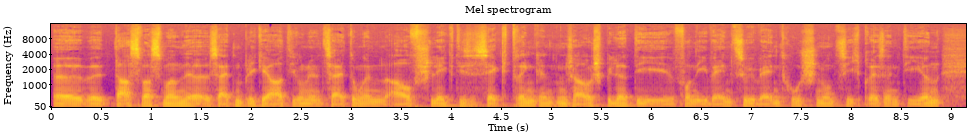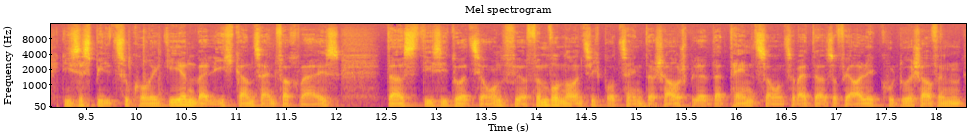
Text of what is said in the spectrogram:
das, was man äh, seitenblickeartig in den Zeitungen aufschlägt, diese sekttrinkenden Schauspieler, die von Event zu Event huschen und sich präsentieren, dieses Bild zu korrigieren, weil ich ganz einfach weiß, dass die Situation für 95 Prozent der Schauspieler, der Tänzer und so weiter, also für alle Kulturschaffenden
